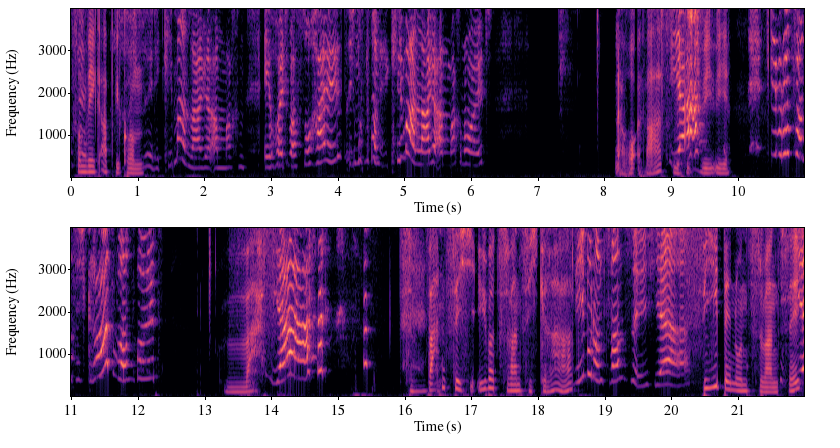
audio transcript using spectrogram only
vom wieder- Weg abgekommen. Ich will die Klimaanlage anmachen. Ey, heute war es so heiß. Ich muss noch die Klimaanlage anmachen heute. Ja, ho- was? Ja. Wie, wie, 27 Grad waren es heute. was? Ja, 20, über 20 Grad? 27, ja. 27? Ja,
